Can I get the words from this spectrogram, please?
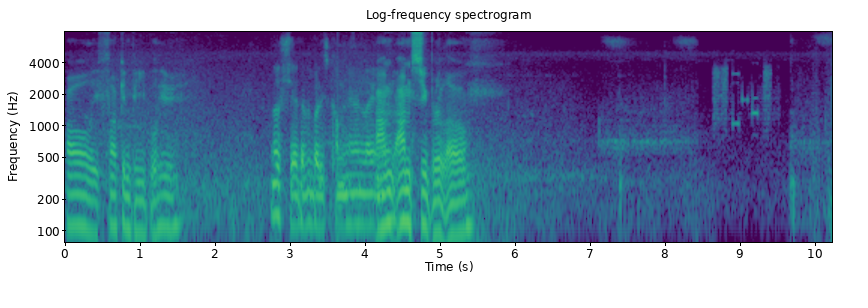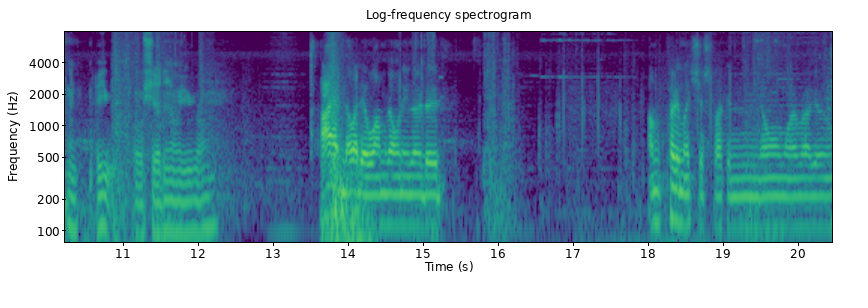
Holy fucking people here. No shit, everybody's coming here late. I'm I'm super low. Are you? Oh shit! I didn't know where you're going. I have no idea where I'm going either, dude. I'm pretty much just fucking going wherever I go.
